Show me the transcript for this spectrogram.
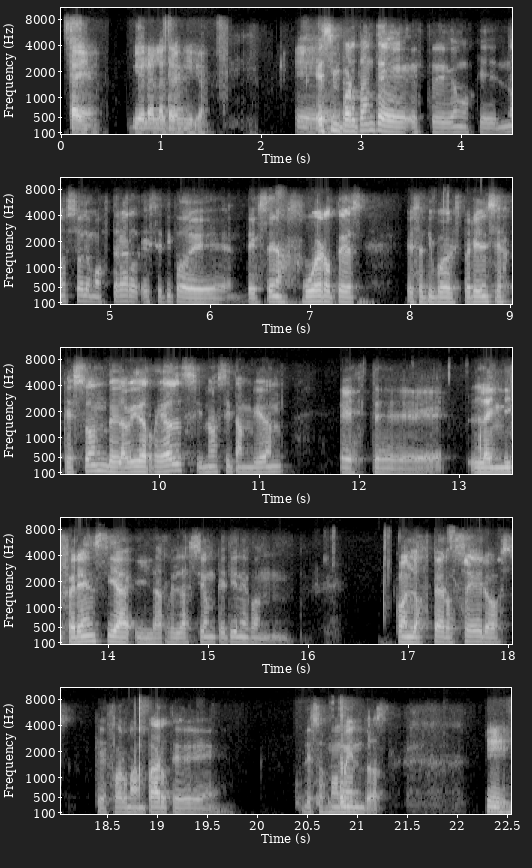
está bien, violala tranquilo. Es Eh, importante, este, digamos, que no solo mostrar ese tipo de, de escenas fuertes, ese tipo de experiencias que son de la vida real, sino así también este, la indiferencia y la relación que tiene con, con los terceros que forman parte de, de esos momentos. mm.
